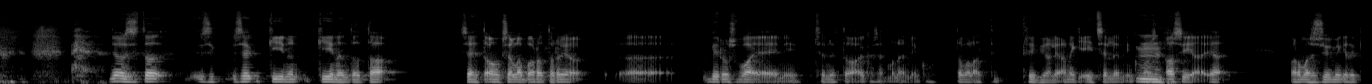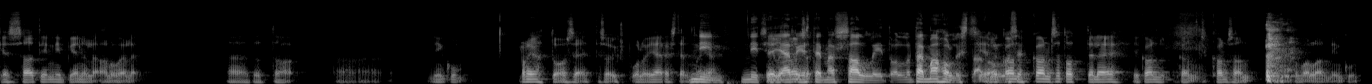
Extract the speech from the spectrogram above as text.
Joo, siis to, se, se Kiinan, Kiinan tota, se, että onko se laboratorio äh, virus vai ei, niin se nyt on aika semmoinen niin kuin, tavallaan triviaali ainakin itselle niin kuin mm. asia. Ja varmaan se syy, minkä takia se saatiin niin pienelle alueelle ää, tota, ää, niin kuin rajattu on se, että se on yksi puolueen järjestelmä. Niin, niiden järjestelmä kansa, sallii tuolla, tai mahdollistaa tuolla kan, se. kansa tottelee ja kan, kan, kansa on tavallaan niin kuin,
